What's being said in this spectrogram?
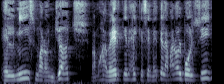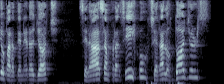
el mismo Aaron Judge. Vamos a ver quién es el que se mete la mano al bolsillo para tener a Judge. ¿Será San Francisco? ¿Será los Dodgers?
